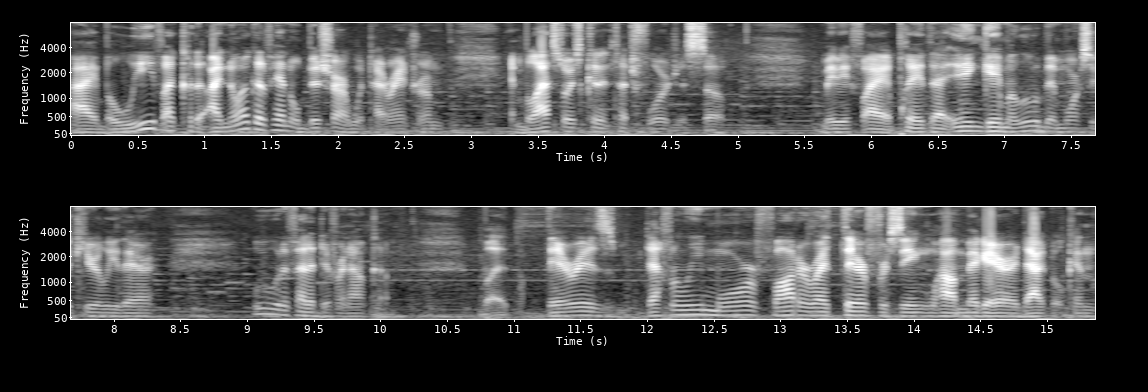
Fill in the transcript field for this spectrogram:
I believe I could. I know I could have handled Bisharp with Tyrantrum, and Blastoise couldn't touch Florges. So maybe if I had played that in game a little bit more securely there, we would have had a different outcome. But there is definitely more fodder right there for seeing how Mega Aerodactyl can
